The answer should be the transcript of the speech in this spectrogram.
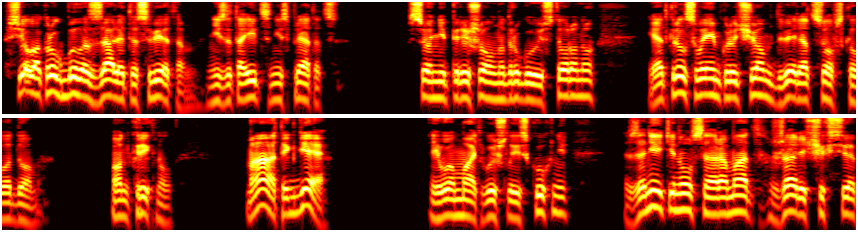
все вокруг было залито светом, не затаиться, не спрятаться. Сонни перешел на другую сторону и открыл своим ключом дверь отцовского дома. Он крикнул «Ма, ты где?» Его мать вышла из кухни, за ней тянулся аромат жарящихся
